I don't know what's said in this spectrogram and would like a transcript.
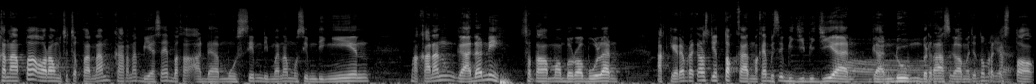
kenapa orang bercocok tanam? Karena biasanya bakal ada musim di mana musim dingin, makanan nggak ada nih selama beberapa bulan. Akhirnya mereka harus nyetok kan, makanya biasanya biji-bijian, Oh, gandum, beras segala macam itu mereka iya. stok.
